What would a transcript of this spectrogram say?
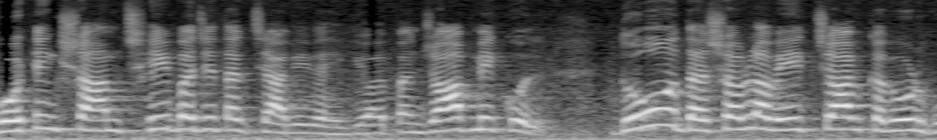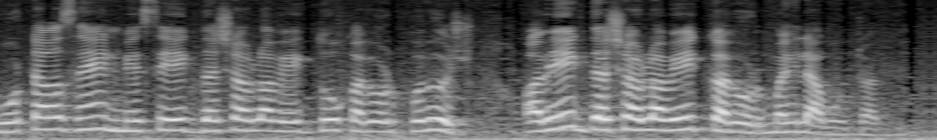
वोटिंग शाम छह बजे तक जारी रहेगी और पंजाब में कुल दो दशमलव एक चार करोड़ वोटर्स हैं। इनमें से एक दशमलव एक दो करोड़ पुरुष और एक दशमलव एक करोड़ महिला वोटर हैं।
